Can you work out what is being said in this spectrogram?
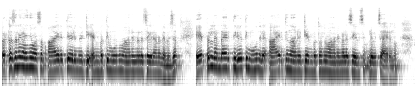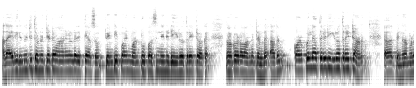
വെർട്ടസിന് കഴിഞ്ഞ മാസം ആയിരത്തി ഒരുന്നൂറ്റി എൺപത്തി മൂന്ന് വാഹനങ്ങളുടെ സെയിലാണ് ലഭിച്ചത്. ഏപ്രിൽ രണ്ടായിരത്തി ഇരുപത്തി മൂന്നിൽ ആയിരത്തി നാനൂറ്റി എൺപത്തൊന്ന് വാഹനങ്ങളുടെ സെയിൽസും ലഭിച്ചായിരുന്നു. അതായത് ഇരുന്നൂറ്റി തൊണ്ണൂറ്റെട്ട് വാഹനങ്ങളുടെ വ്യത്യാസവും ട്വന്റി പോയിന്റ് വൺ ടു പെർസെന്റിന്റെ ഡീ ഗ്രോത്ത് റേറ്റും ഒക്കെ നമുക്കിവിടെ വന്നിട്ടുണ്ട്. അതും കുഴപ്പമില്ലാത്തൊരു ഡീ ഗ്രോത്ത് റേറ്റ് ആണ്. പിന്നെ നമ്മൾ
